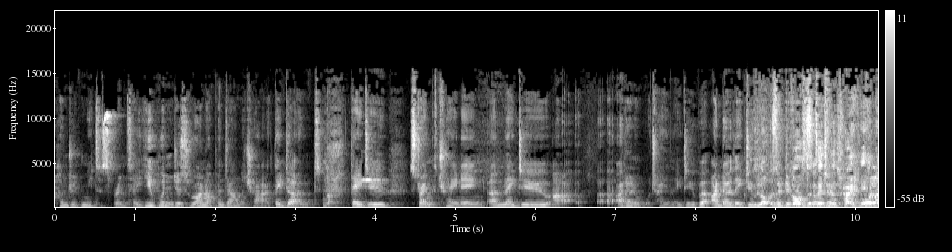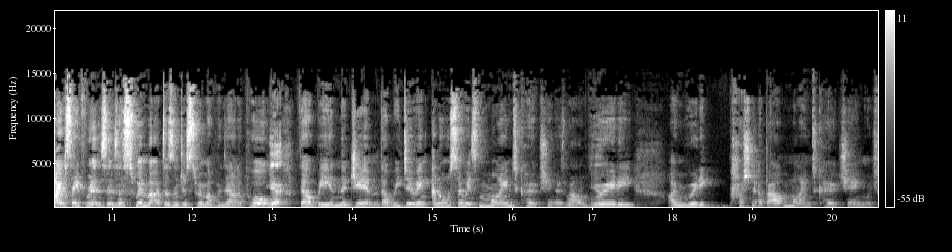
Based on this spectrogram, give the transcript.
hundred meter sprinter, you wouldn't just run up and down the track. They don't. No. They do strength training, and they do. Uh, I don't know what training they do, but I know they do lots of different, Lots of different training. Or like, say for instance, a swimmer doesn't just swim up and down a pool. Yeah. they'll be in the gym. They'll be doing, and also it's mind coaching as well. I'm Yeah. really. I'm really passionate about mind coaching, which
